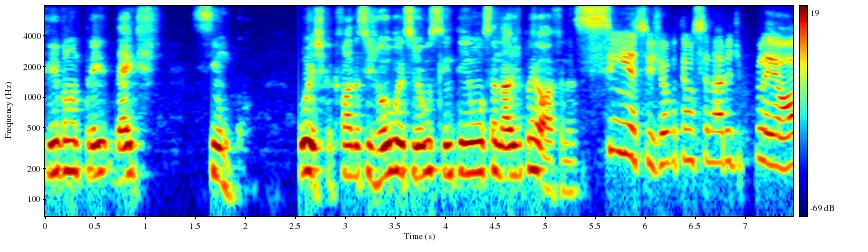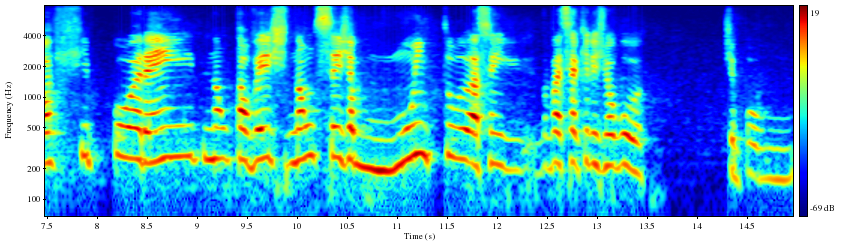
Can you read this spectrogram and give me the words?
Cleveland 10-5. Hoje, que fala desse jogo, esse jogo sim tem um cenário de playoff, né? Sim, esse jogo tem um cenário de playoff, porém, não, talvez não seja muito assim. Não vai ser aquele jogo tipo,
